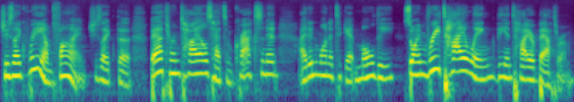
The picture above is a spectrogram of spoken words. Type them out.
She's like, Ree, I'm fine. She's like, the bathroom tiles had some cracks in it. I didn't want it to get moldy. So I'm retiling the entire bathroom.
